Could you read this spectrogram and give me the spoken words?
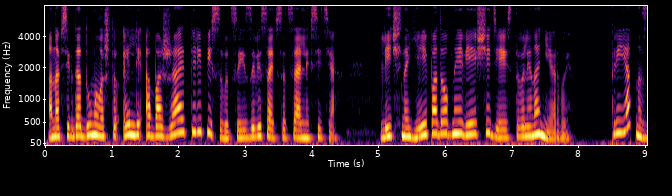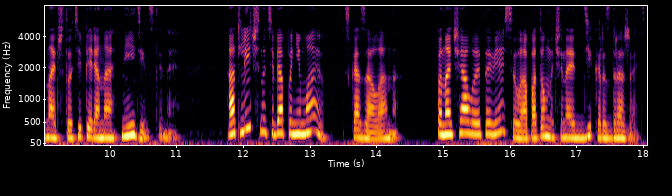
Она всегда думала, что Элли обожает переписываться и зависать в социальных сетях. Лично ей подобные вещи действовали на нервы. Приятно знать, что теперь она не единственная. «Отлично тебя понимаю», — сказала она. Поначалу это весело, а потом начинает дико раздражать.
